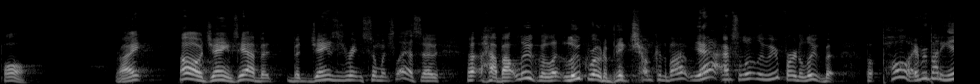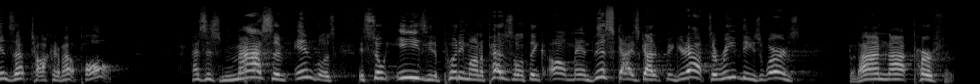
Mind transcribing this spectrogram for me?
Paul, right? Oh, James, yeah, but, but James has written so much less. Uh, how about Luke? Luke wrote a big chunk of the Bible. Yeah, absolutely, we refer to Luke. But, but Paul, everybody ends up talking about Paul. Has this massive influence. It's so easy to put him on a pedestal and think, oh man, this guy's got it figured out to read these words, but I'm not perfect.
